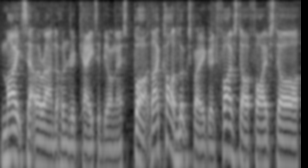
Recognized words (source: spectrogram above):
Might settle around 100k to be honest. But that card looks very good. Five star, five star.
